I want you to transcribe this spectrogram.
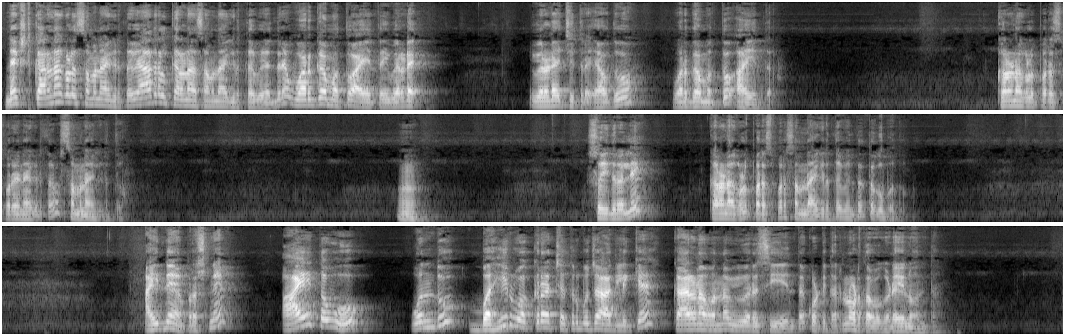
ನೆಕ್ಸ್ಟ್ ಕರ್ಣಗಳು ಸಮನಾಗಿರ್ತವೆ. ಯಾವ್ದ್ರಲ್ಲಿ ಕರ್ಣ ಸಮನಾಗಿರ್ತವೆ ಅಂದರೆ ವರ್ಗ ಮತ್ತು ಆಯತ ಇವೆರಡೇ. ಇವೆರಡೇ ಚಿತ್ರ. ಯಾವುದು? ವರ್ಗ ಮತ್ತು ಆಯತ. ಕರ್ಣಗಳು ಪರಸ್ಪರ ಏನಾಗಿರ್ತವೆ? ಸಮನಾಗಿರ್ತವೆ. ಹ್ಞೂ ಸೊ ಇದರಲ್ಲಿ ಕರ್ಣಗಳು ಪರಸ್ಪರ ಸಮನಾಗಿರ್ತವೆ ಅಂತ ತಗೋಬೋದು. ಐದನೇ ಪ್ರಶ್ನೆ, ಆಯತವು ಒಂದು ಬಹಿರ್ವಕ್ರ ಚತುರ್ಭುಜ ಆಗಲಿಕ್ಕೆ ಕಾರಣವನ್ನು ವಿವರಿಸಿ ಅಂತ ಕೊಟ್ಟಿದ್ದಾರೆ. ನೋಡ್ತಾ ಹೋಗೋಣ, ಏನು ಅಂತ.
